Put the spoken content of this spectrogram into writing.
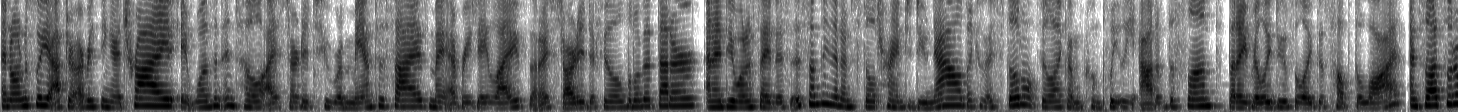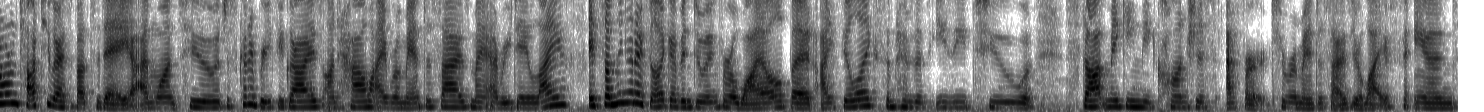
And honestly, after everything I tried, it wasn't until I started to romanticize my everyday life that I started to feel a little bit better. And I do want to say this is something that I'm still trying to do now because I still don't feel like I'm completely out of the slump, but I really do feel like this helped a lot. And so that's what I want to talk to you guys about today. I want to just kind of brief you guys on how I romanticize my everyday life life. It's something that I feel like I've been doing for a while, but I feel like sometimes it's easy to stop making the conscious effort to romanticize your life. And,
